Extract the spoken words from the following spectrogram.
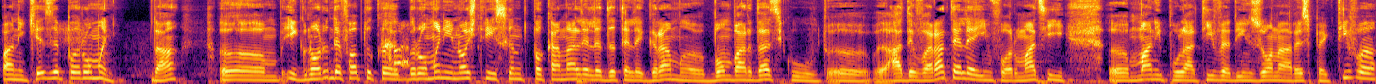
panicheze pe români. Da? Uh, ignorând de faptul că ha. românii noștri sunt pe canalele de telegram uh, bombardați cu uh, adevăratele informații uh, manipulative din zona respectivă,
